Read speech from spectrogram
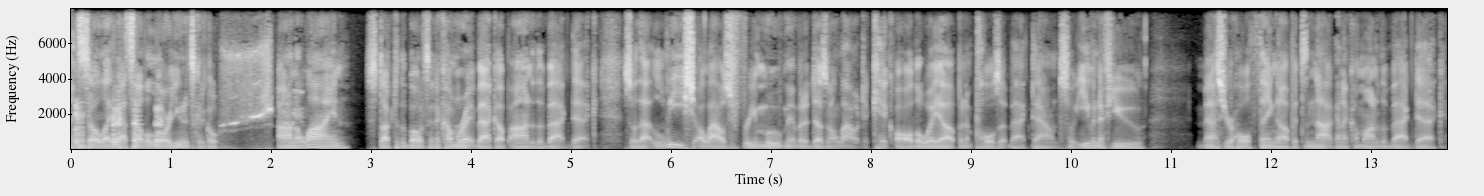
and so like that's how the lower unit's gonna go on a line stuck to the boat. It's gonna come right back up onto the back deck. So that leash allows free movement, but it doesn't allow it to kick all the way up and it pulls it back down. So even if you mess your whole thing up, it's not gonna come onto the back deck.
